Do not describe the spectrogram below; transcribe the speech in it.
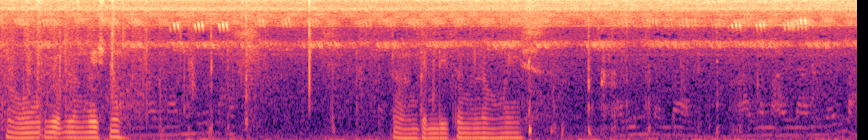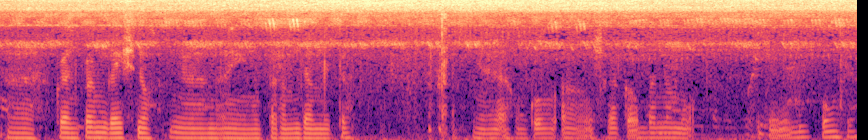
So, yun lang guys no. Ah, hanggang dito na lang guys. Ah, confirm guys no na may nagparamdam nito. Nga akong ko ang isa ka kauban na mo. Ito yung lipong siya.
